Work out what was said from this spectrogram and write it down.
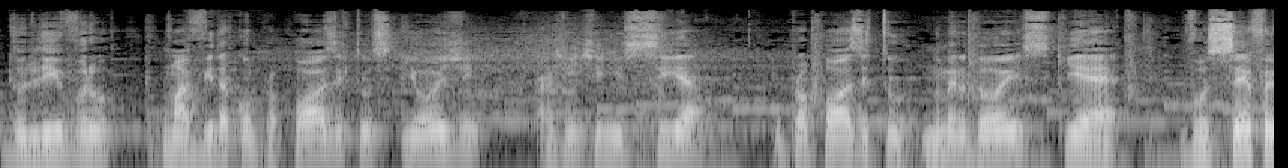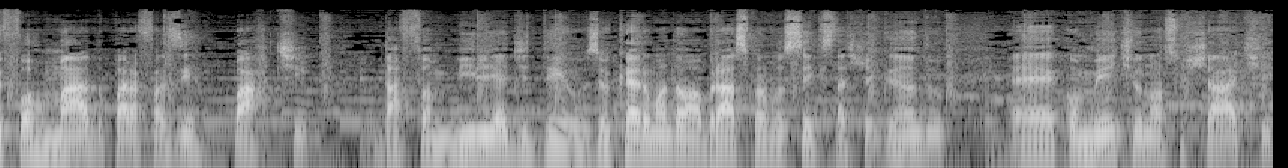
do livro Uma Vida com Propósitos e hoje a gente inicia o propósito número 2 que é Você foi formado para fazer parte da família de Deus. Eu quero mandar um abraço para você que está chegando. É, comente o nosso chat,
